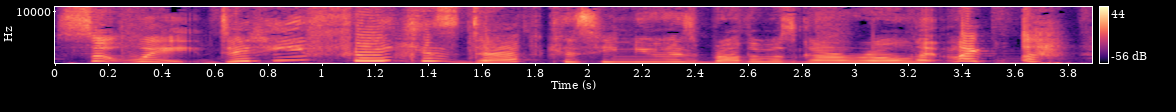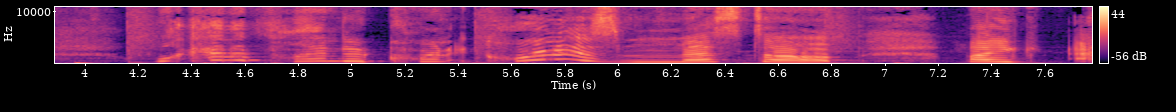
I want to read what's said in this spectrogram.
so wait, did he fake his death because he knew his brother was gonna roll it? Like, what kind of plan did Korn? Korn is messed up. Like, I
